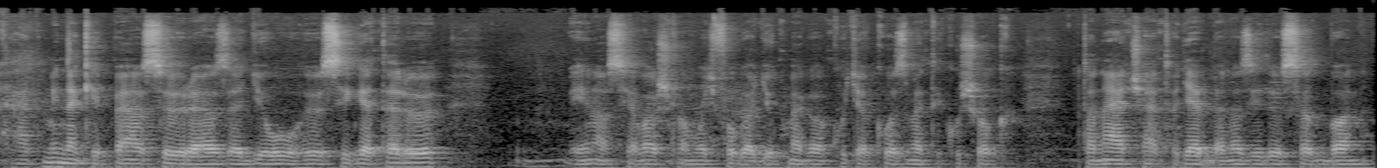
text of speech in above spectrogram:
Hát mindenképpen a szőre az egy jó hőszigetelő. Én azt javaslom, hogy fogadjuk meg a kutyakozmetikusok tanácsát, hogy ebben az időszakban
